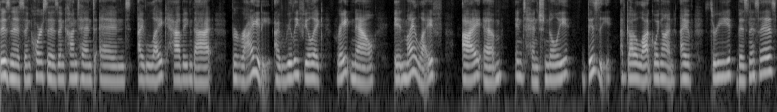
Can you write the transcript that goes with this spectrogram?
business and courses and content and I like having that variety. I really feel like right now in my life I am intentionally busy. I've got a lot going on. I have three businesses.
